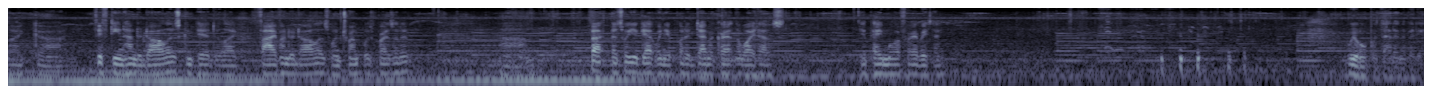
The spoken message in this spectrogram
like uh, $1,500 compared to like $500 when Trump was president. Um, but that's what you get when you put a Democrat in the White House. You pay more for everything. we won't put that in the video.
